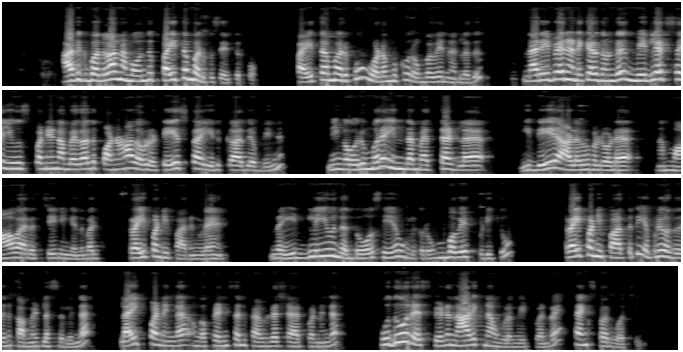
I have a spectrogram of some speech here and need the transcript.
அதுக்கு பதிலாக நம்ம வந்து பைத்தம்பருப்பு சேர்த்துருக்கோம் பைத்தம்பருப்பும் உடம்புக்கும் ரொம்பவே நல்லது. நிறைய பேர் நினைக்கிறது உண்டு மில்லட்ஸை யூஸ் பண்ணி நம்ம ஏதாவது பண்ணோம்னா அதோட டேஸ்டா இருக்காது அப்படின்னு. நீங்க ஒரு முறை இந்த மெத்தட்ல இதே அளவுகளோட நம்ம மாவு அரைச்சி நீங்க இந்த மாதிரி ட்ரை பண்ணி பாருங்களேன். இந்த இட்லியும் இந்த தோசையும் உங்களுக்கு ரொம்பவே பிடிக்கும். ட்ரை பண்ணி பார்த்துட்டு எப்படி வந்ததுன்னு கமெண்ட்ல சொல்லுங்க. லைக் பண்ணுங்க உங்க ஃப்ரெண்ட்ஸ் அண்ட் ஃபேமிலியோட ஷேர் பண்ணுங்க. புது ரெசிபியோட நாளைக்கு நான் உங்களை மீட் பண்றேன். தேங்க்ஸ் ஃபார் வாட்சிங்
